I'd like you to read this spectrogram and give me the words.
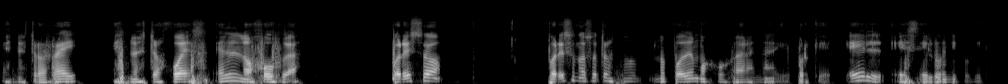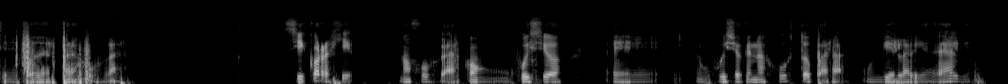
es nuestro Rey, es nuestro juez, Él nos juzga. Por eso, por eso nosotros no, no podemos juzgar a nadie, porque Él es el único que tiene poder para juzgar. Sí corregir, no juzgar con un juicio, eh, un juicio que no es justo para hundir la vida de alguien.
